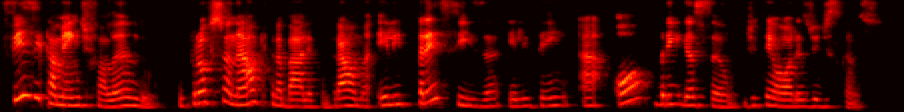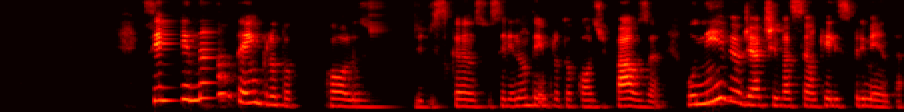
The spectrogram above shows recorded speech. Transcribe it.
Fisicamente falando, o profissional que trabalha com trauma, ele precisa, ele tem a obrigação de ter horas de descanso. Se ele não tem protocolos de descanso, se ele não tem protocolos de pausa, o nível de ativação que ele experimenta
